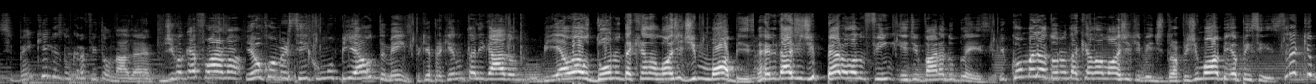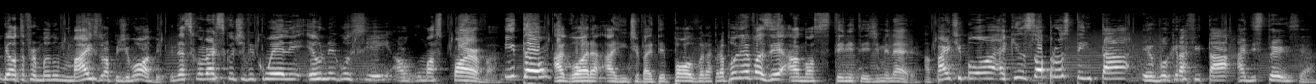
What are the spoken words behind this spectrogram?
Se bem que eles não craftam nada, né? De qualquer forma, eu conversei com o Biel também, porque para quem não tá ligado, o Biel é o dono daquela loja de mobs, na realidade de pérola do fim e de vara do Blaze. E como ele é o dono daquela loja que vende drops de mob, eu pensei, será que o Biel tá formando mais drops de mob? E nessa conversa que eu tive com ele, eu negociei algumas parva. Então, agora a gente vai ter pólvora para poder fazer a nossa TNT de minério. A parte boa é que só para ostentar, eu vou craftar a distância.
